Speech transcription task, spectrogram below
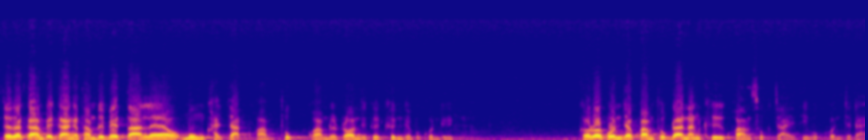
แต่ถ้าการเป็นการกระทำโดยเมตตาแล้วมุ่งขจัดความทุกข์ความเดือดร้อนที่เกิดขึ้นกับบุคคลอื่น ก็รอดพ้นจากความทุกข์ได้นั้นคือความสุขใจที่บุคคลจะได้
